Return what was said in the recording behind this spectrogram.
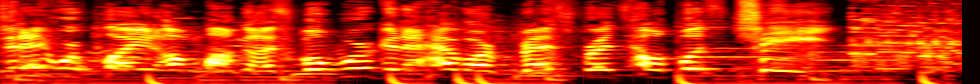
Today we're playing Among Us, but we're gonna have our best friends help us cheat.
